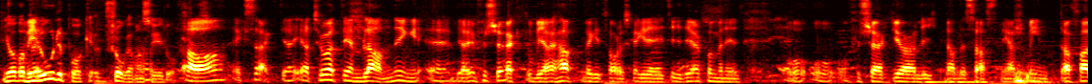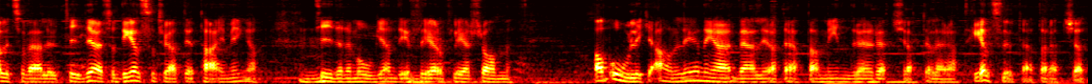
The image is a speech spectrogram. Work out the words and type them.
Ja, vad vi- beror det på, frågar man sig ju då. Ja, exakt. Jag, jag tror att det är en blandning. Eh, Vi har ju försökt, och vi har haft vegetariska grejer tidigare på menyn, och, och, och försökt göra liknande satsningar som inte har fallit så väl ut tidigare. Så dels så tror jag att det är timing, att tiden är mogen. Det är fler och fler som av olika anledningar väljer att äta mindre rött kött eller att helt sluta äta rött kött.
